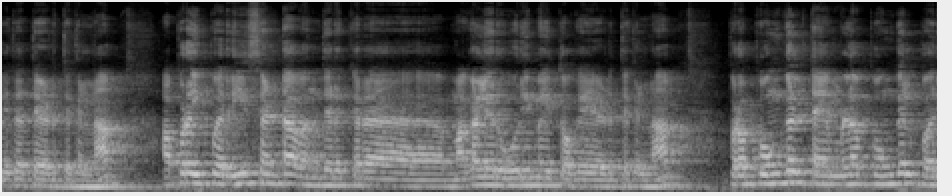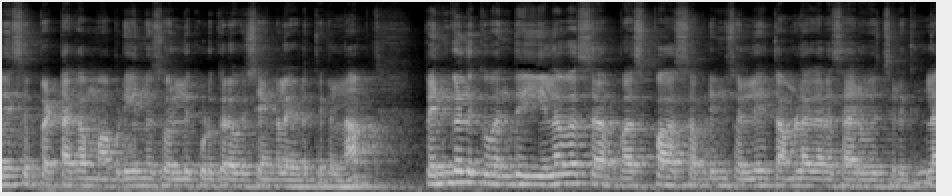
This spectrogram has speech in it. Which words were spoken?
விதத்தை எடுத்துக்கலாம். அப்புறம் இப்போ ரீசண்டாக வந்திருக்கிற மகளிர் உரிமை தொகையை எடுத்துக்கலாம். அப்புறம் பொங்கல் டைமில் பொங்கல் பரிசு பெட்டகம் அப்படின்னு சொல்லி கொடுக்குற விஷயங்களை எடுத்துக்கலாம். பெண்களுக்கு வந்து இலவச பஸ் பாஸ் அப்படின்னு சொல்லி தமிழக அரசு அறிவிச்சிருக்குல்ல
